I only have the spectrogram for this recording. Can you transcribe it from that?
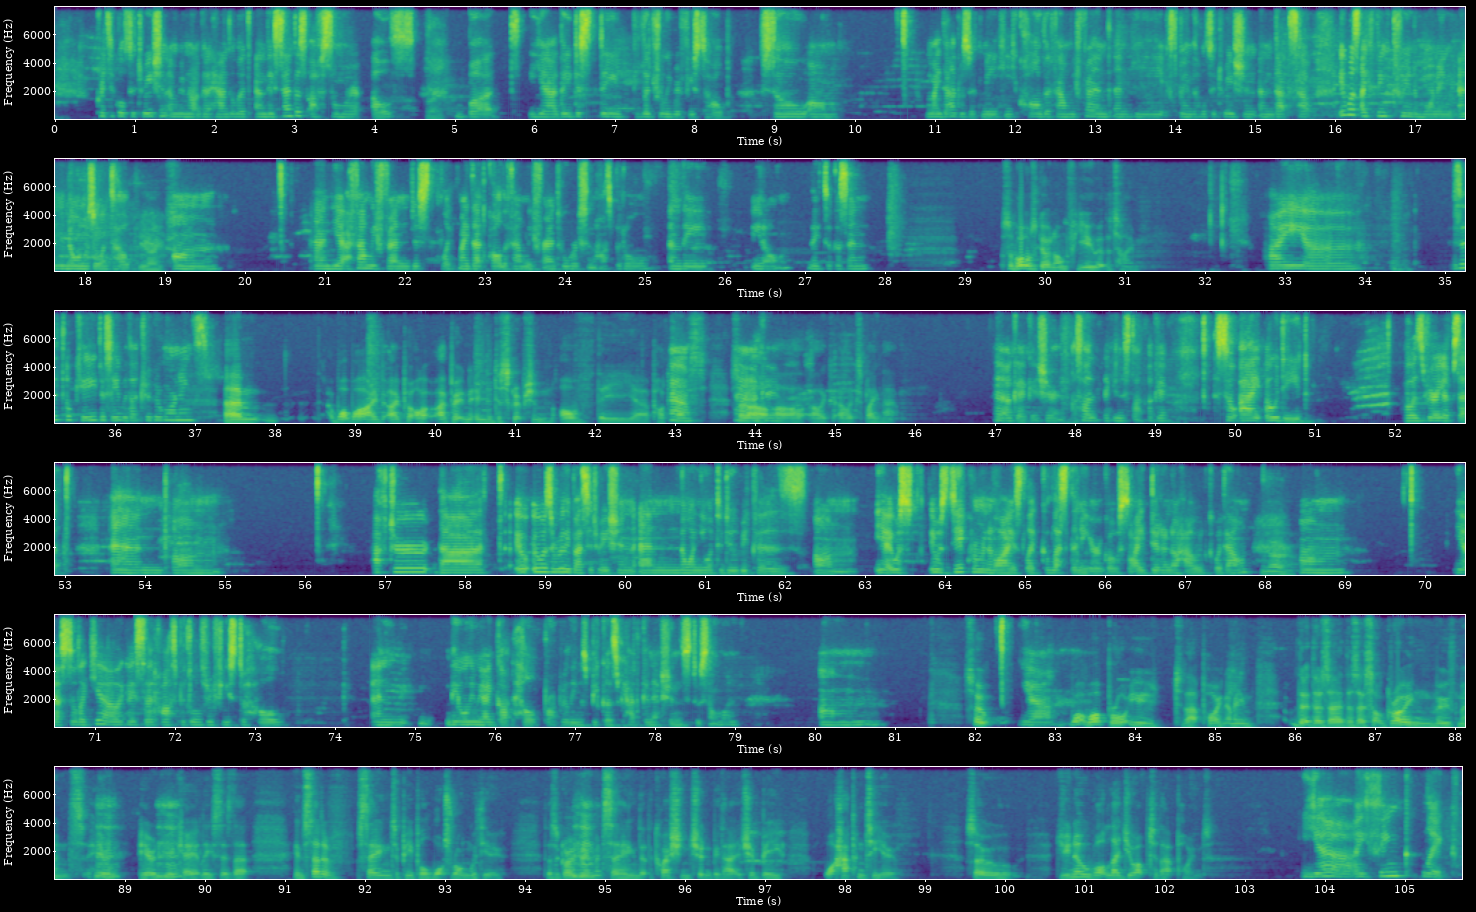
critical situation, and we're not gonna handle it. And they sent us off somewhere else. Right. But yeah, they just they literally refused to help. So um, my dad was with me. He called a family friend and he explained the whole situation, and that's how it was. I think three in the morning, and no one was willing to help. Yikes! Um, and yeah, a family friend just like my dad called a family friend who works in the hospital, and they, you know, they took us in. So what was going on for you at the time? I uh, is it okay to say without trigger warnings? Um, what what I, I put on- I put in, in the description of the uh, podcast. So Oh, okay. I'll, I'll, I'll I'll explain that. Uh, okay, okay, sure. So I can stop. Okay. So I OD'd. I was very upset. And um, after that, it, it was a really bad situation and no one knew what to do because um, yeah, it was it was decriminalized like less than a year ago. So I didn't know how it would go down. No. Um, yeah, so like yeah, like I said, hospitals refused to help, and the only way I got help properly was because we had connections to someone. Um, So yeah, what what brought you to that point? I mean, th- there's a there's a sort of growing movement here in here in the UK at least is that instead of saying to people what's wrong with you, there's a growing movement saying that the question shouldn't be that it should be what happened to you. So, do you know what led you up to that point? yeah, I think like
